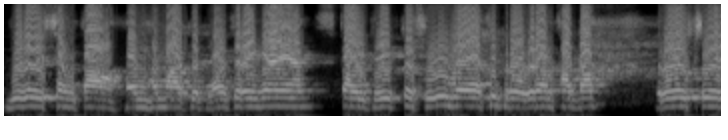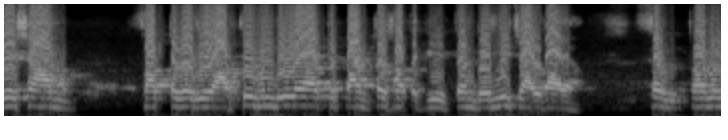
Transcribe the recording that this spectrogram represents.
ਜਿਹਦੇ ਵਿੱਚ ਸੰਗਤਾਂ ਹਮ ਹਮਾ ਕੇ ਪਹੁੰਚ ਰਹੀਆਂ ਆ। 27 ਤਰੀਕ ਤੋਂ ਸ਼ੁਰੂ ਹੋਇਆ ਸੀ ਪ੍ਰੋਗਰਾਮ ਸਾਡਾ। ਰੋਜ਼ ਸਵੇਰੇ ਸ਼ਾਮ 7 ਵਜੇ ਆਰਤੀ ਹੁੰਦੀ ਹੈ ਤੇ 5 ਤੋਂ 7 ਕੀਰਤਨ ਡੇਲੀ ਚੱਲਦਾ ਆ। ਸੰਗਤਾਂ ਨੂੰ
